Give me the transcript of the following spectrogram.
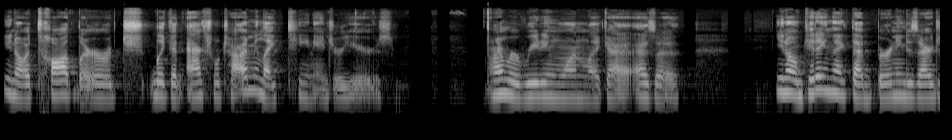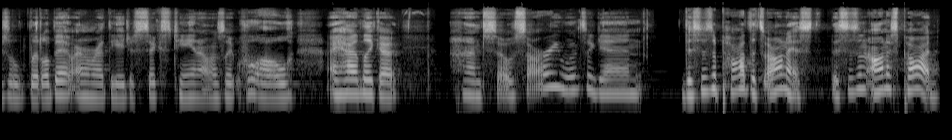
you know, a toddler or ch- like an actual child. I mean like teenager years. I remember reading one like a, as a, you know, getting like that burning desire just a little bit. I remember at the age of sixteen, I was like, whoa. I had like a, I'm so sorry once again this is a pod that's honest. This is an honest pod.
